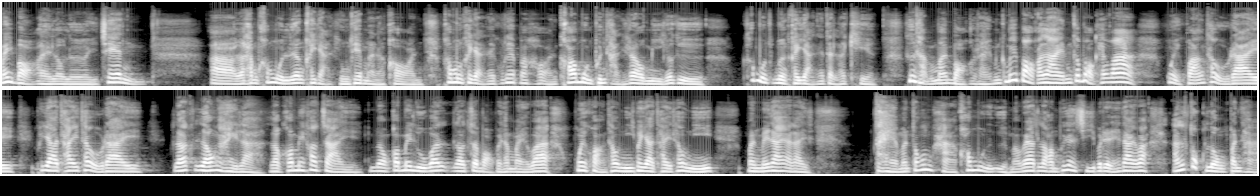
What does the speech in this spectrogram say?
ไม่บอกอะไรเราเลย เช่นเราทำข้อมูลเรื่องขยะกรุงเทพมหานคร ข้อมูลขยะในกรุงเทพมหานคร ข้อมูลพื้นฐานที่เรามีก็คือ ข้อมูลเมืองขยะในแต่ละเขต ซึ่งถามมันบอกอะไร มันก็ไม่บอกอะไร มันก็บอกแค่ว่าห้วยขวางเท่าไรพญาไทเท่าไร แล้วแล้วไงล่ะ เราก็ไม่เข้าใจ เราก็ไม่รู้ว่าเราจะบอกไปทำไมว่าห้วยขวางเท่านี้พญาไทเท่านี้ มันไม่ได้อะไร แต่มันต้องหาข้อมูลอื่นๆมาแวดล้อมเพื่อจะชี้ประเด็นให้ได้ว่าแล้วตกลงปัญหา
